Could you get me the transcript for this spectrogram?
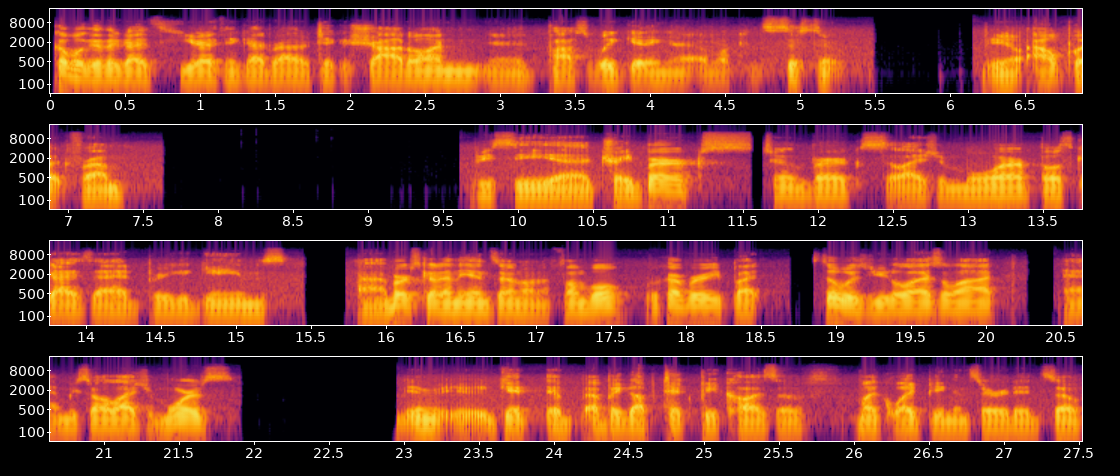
couple of the other guys here. I think I'd rather take a shot on, and possibly getting a, a more consistent, you know, output from. We see uh, Trey Burks, Treylon Burks, Elijah Moore, both guys that had pretty good games. Uh, Burks got in the end zone on a fumble recovery, but still was utilized a lot. And we saw Elijah Moore's get a, a big uptick because of Mike White being inserted. So,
